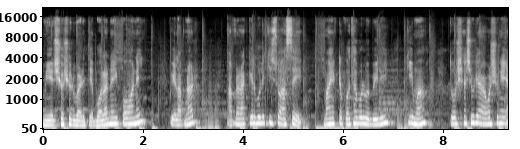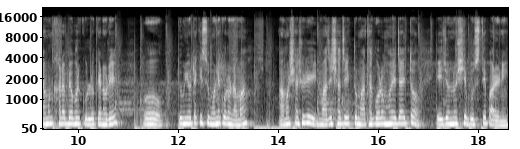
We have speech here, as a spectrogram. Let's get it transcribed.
মেয়ের শ্বশুর বাড়িতে বলা নেই, কওয়া নেই, পেল আপনার। আপনার আক্কেল বলে কিছু আছে? মা, একটা কথা বলব, বেলি। কি মা, তোর শাশুড়ি আমার সঙ্গে এমন খারাপ ব্যবহার করল কেন রে? ও, তুমি ওটা কিছু মনে করো না, মা। আমার শাশুড়ি মাঝে সাঝে একটু মাথা গরম হয়ে যায় তো, এই জন্য সে বুঝতে পারেনি।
